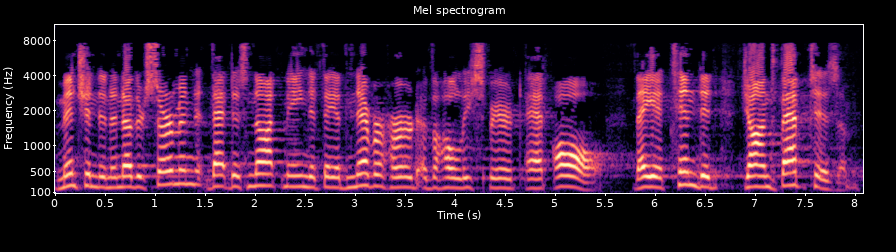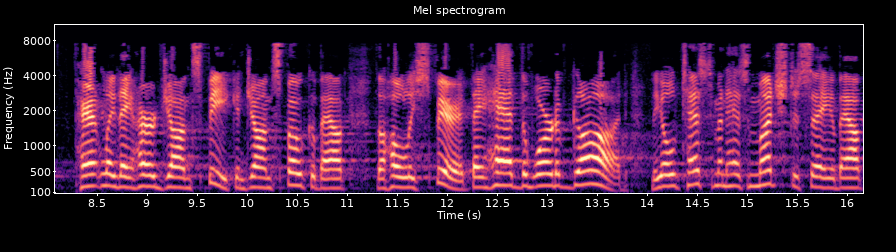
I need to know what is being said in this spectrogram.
mentioned in another sermon, that does not mean that they had never heard of the Holy Spirit at all. They attended John's baptism. Apparently they heard John speak and John spoke about the Holy Spirit. They had the Word of God. The Old Testament has much to say about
